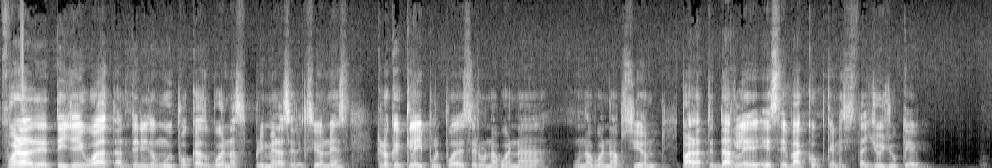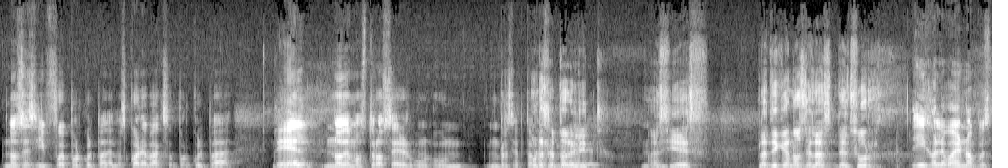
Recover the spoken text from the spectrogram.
fuera de TJ Watt han tenido muy pocas buenas primeras elecciones. Creo que Claypool puede ser una buena, una buena opción para darle ese backup que necesita Juju, que no sé si fue por culpa de los corebacks o por culpa de él, no demostró ser un, un, un receptor. Un receptor elite. nivel. Así es. Platícanos de las, del sur. Híjole, bueno, pues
